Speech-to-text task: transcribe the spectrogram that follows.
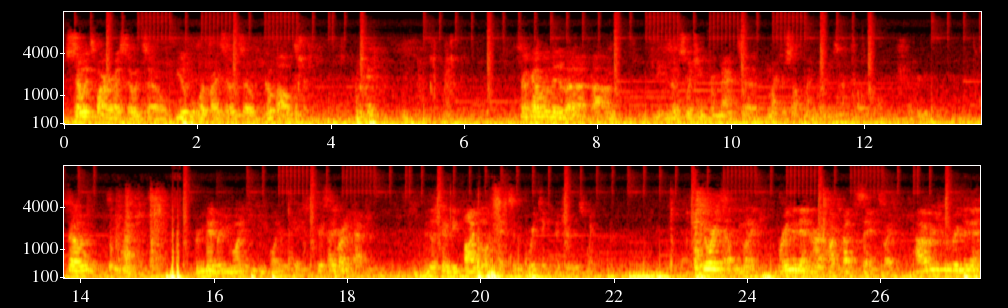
so inspired by so and so, beautiful work by so and so, go follow this person. Okay? So I've got a little bit of a, um, because I'm switching from Mac to Microsoft, my emojis aren't colorful. So. Remember, you want to keep people on your page. Here's how you write a caption. And there's going to be five little ticks, before you take a picture, just wait. Storytelling, you want to bring them in. Remember, I talked about the sayings, right? However, you can bring them in.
